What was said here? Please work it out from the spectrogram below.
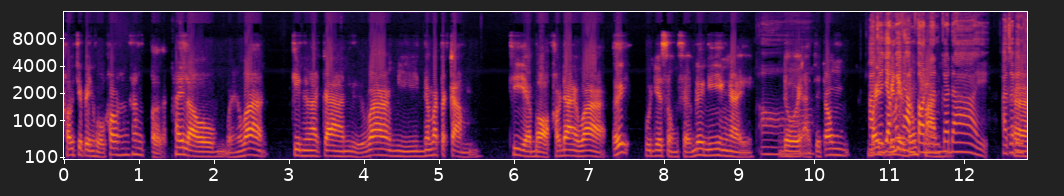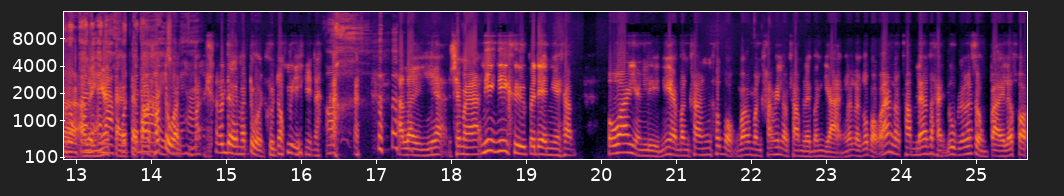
เขาจะเป็นหัวข้อค่อนข้างเปิด ให้เราเหมือนว่า จินตนาการหรือว่ามีนวัตกรรมที่จะบอกเขาได้ว่า เอ้ย คุณจะส่งเสริมเรื่องนี้ยังไงอ๋อโดยอาจจะต้องอาจจะยังไม่เดิทำตอนนั้นงก็ได้ อาจจะเป็นโครงการในอนาคตแต่ก็ตอได้นเขาตรวจใช่ไหมคะเขาเดินมาตรวจคุณต้องมีนะอ๋ออะไรอย่างเงี้ยใช่ไหมนี่นี่คือประเด็นไงครับ เพราะว่าอย่างหลีเนี่ยบางครั้งเขาบอกว่าบางครั้งให้เราทำอะไรบางอย่าง แล้วเราก็บอกว่าเราทำแล้วถ่ายรูปแล้วก็ส่งไป แล้วพอ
